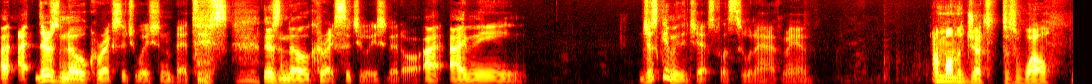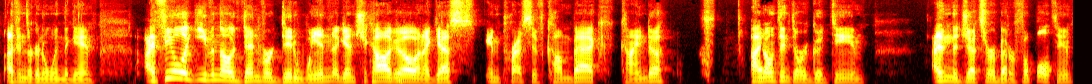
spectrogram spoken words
I, I, there's no correct situation to bet this. There's no correct situation at all. I, I mean, just give me the Jets plus two and a half, man. I'm on the Jets as well. I think they're going to win the game. I feel like even though Denver did win against Chicago, and I guess impressive comeback, kinda, I don't think they're a good team. I think the Jets are a better football team.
